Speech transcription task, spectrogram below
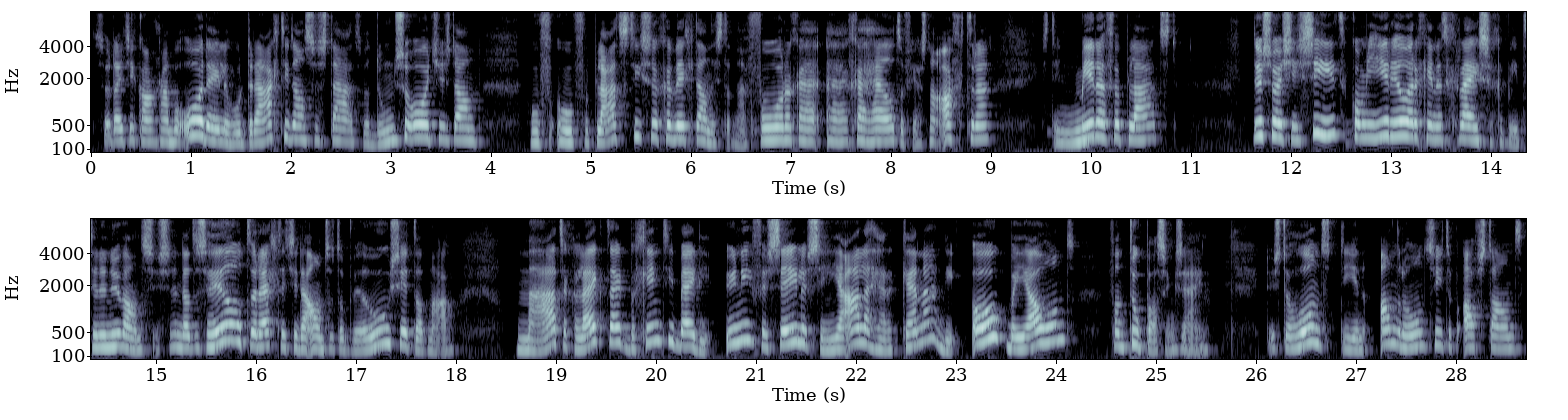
Zodat je kan gaan beoordelen hoe draagt hij dan zijn staat? Wat doen zijn oortjes dan? Hoe, hoe verplaatst hij zijn gewicht dan? Is dat naar voren ge, geheld of juist naar achteren? Is het in het midden verplaatst? Dus zoals je ziet, kom je hier heel erg in het grijze gebied, in de nuances. En dat is heel terecht dat je daar antwoord op wil. Hoe zit dat nou? Maar tegelijkertijd begint hij bij die universele signalen herkennen die ook bij jouw hond van toepassing zijn. Dus de hond die een andere hond ziet op afstand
